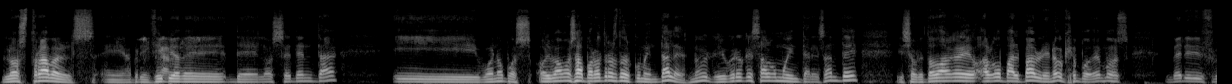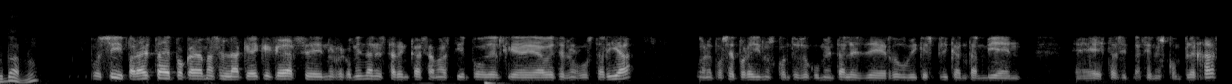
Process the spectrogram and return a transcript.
los Troubles eh, a principios de, de, los 70. Y bueno, pues hoy vamos a por otros documentales, ¿no? Yo creo que es algo muy interesante y sobre todo algo, palpable, ¿no? Que podemos ver y disfrutar, ¿no? Pues sí, para esta época además en la que hay que quedarse, nos recomiendan estar en casa más tiempo del que a veces nos gustaría. Bueno, pues hay por ahí unos cuantos documentales de rugby que explican también eh, estas situaciones complejas.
